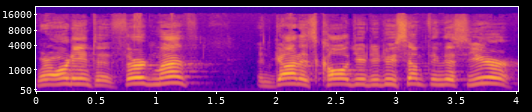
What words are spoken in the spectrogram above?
We're already into the third month, and God has called you to do something this year.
